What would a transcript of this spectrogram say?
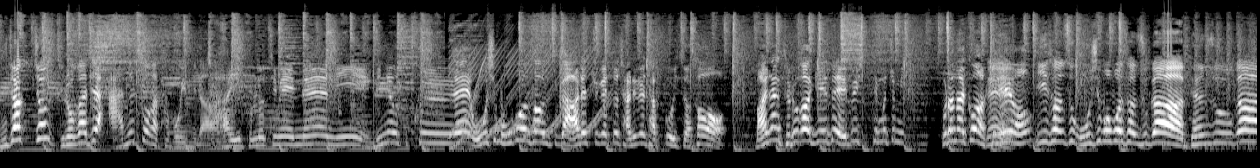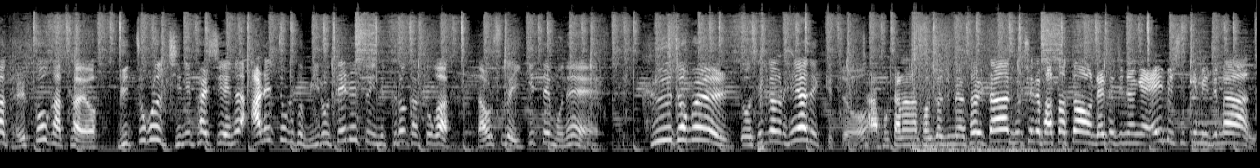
무작정 들어가지 않을 것 같아 보입니다. 아, 이 블루팀에 있는 이 민영 스쿨의 55번 선수가 아래쪽에 또 자리를 잡고 있어서 마냥 들어가기에도 ABC 팀은 좀 불안할 것 같긴 네, 해요. 이 선수 55번 선수가 변수가 될 것 같아요. 위쪽으로 진입할 시에는 아래쪽에서 위로 때릴 수 있는 그런 각도가 나올 수가 있기 때문에 그 점을 또 생각을 해야 되겠죠. 자, 폭탄 하나 던져주면서 일단 눈치를 봤었던 레드 진영의 ABC 팀이지만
